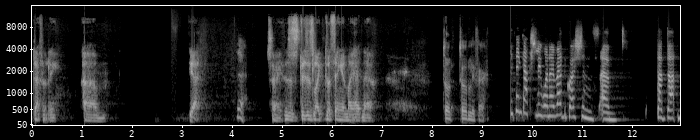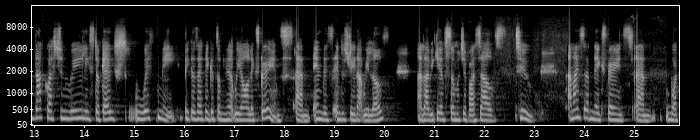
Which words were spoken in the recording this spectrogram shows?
definitely. Um, yeah. Yeah. Sorry, this is this is like the thing in my head now. To- totally fair. I think actually when I read the questions, um, that that that question really stuck out with me because I think it's something that we all experience um, in this industry that we love and that we give so much of ourselves to. And I certainly experienced um, what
